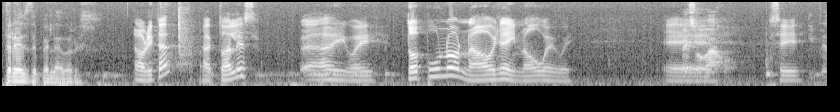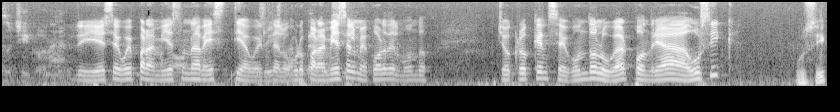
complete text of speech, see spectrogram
3 de peleadores? ¿Ahorita? ¿Actuales? Ay, güey. Top 1, Naoya y Inoue, güey. Eh, Peso bajo Sí. y peso chico, nada. Y ese güey para mí es una bestia, güey. Sí, te lo juro. Para mí es el mejor del mundo. Yo creo que en segundo lugar pondría a Usyk. Usyk.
